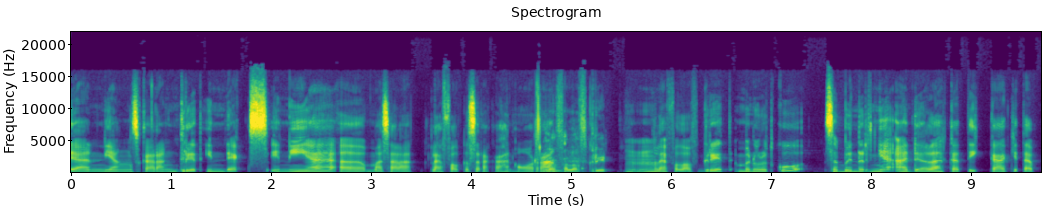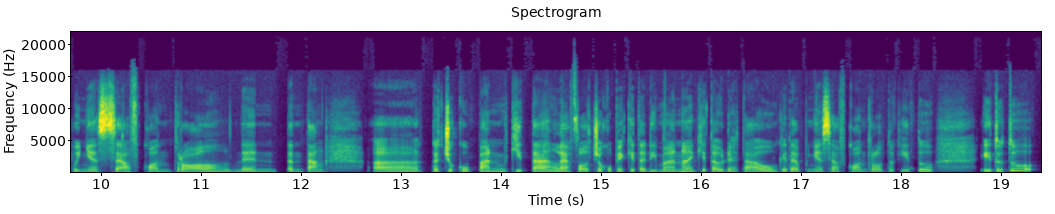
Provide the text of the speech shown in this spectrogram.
dan yang sekarang great index ini ya uh, masalah level keserakahan orang. Level of greed mm -mm, level of greed menurutku sebenarnya adalah ketika kita punya self control dan tentang uh, kecukupan kita, level cukupnya kita di mana, kita udah tahu, kita punya self control untuk itu. Itu tuh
